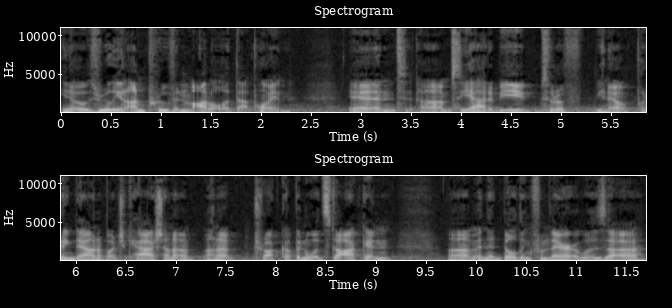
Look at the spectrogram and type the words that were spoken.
you know it was really an unproven model at that point. And um, so yeah, to be sort of you know putting down a bunch of cash on a on a truck up in Woodstock and um, and then building from there, it was uh,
